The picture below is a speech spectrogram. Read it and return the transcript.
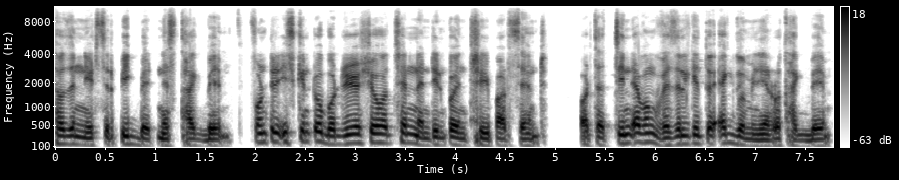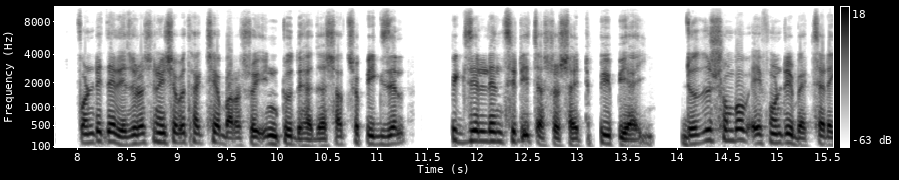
থাউজেন্ড নিটসের পিক ব্রাইটনেস থাকবে। ফোনটির স্ক্রিন টু বডি রেশিও হচ্ছে নাইনটিন পয়েন্ট থ্রি পার্সেন্ট অর্থাৎ চিন এবং ভেজেল কিন্তু একদমই নিয়ারও থাকবে। ফোনটিতে রেজুলেশন হিসেবে থাকছে বারোশো ইন্টু দুই হাজার সাতশো পিক্সেল পিক্সেল ডেন্সিটি চারশো ষাট পিপিআই যতদূর সম্ভব এই ফোনটির ব্যাকসাইডে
